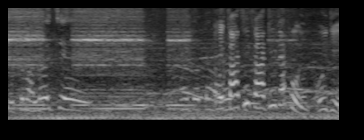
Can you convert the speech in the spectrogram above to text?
করতে ভালো হয়েছে। এই কাঠি কাঠিটা কই? ওই যে।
